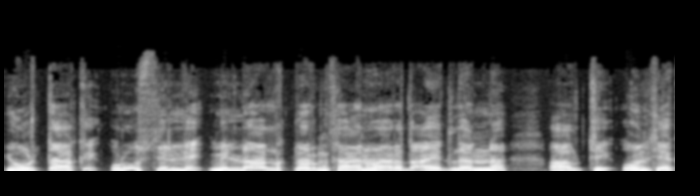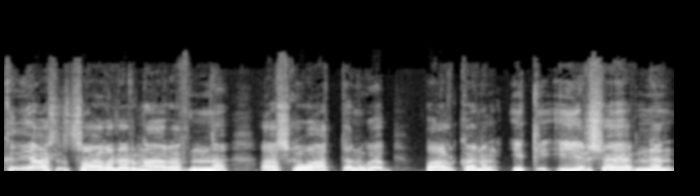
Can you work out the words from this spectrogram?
Ýurtdaky rus dilli milli azlyklaryň sany barada aýdylanda, alty, on sekiz ýaşly çagalaryň arasynda Aşgabatdan we Balkanyň iki iri şäherinden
